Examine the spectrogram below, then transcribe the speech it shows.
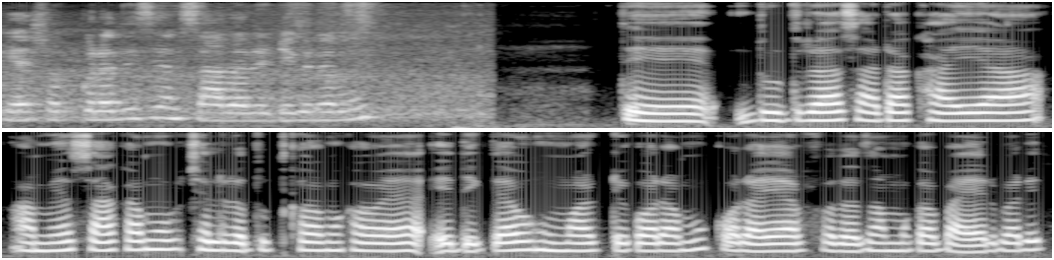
গ্যাস অফ করে দিয়েছেন চারা রেডি করে তে দুধরা চাটা খাইয়া আমিও চা খামো, ছেলেরা দুধ খাওয়ামো, খাওয়াইয়া এদিক দিয়ে হোমওয়ার্কটি করামো, করাইয়া ফদা জামুকা বাইয়ের বাড়িত।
